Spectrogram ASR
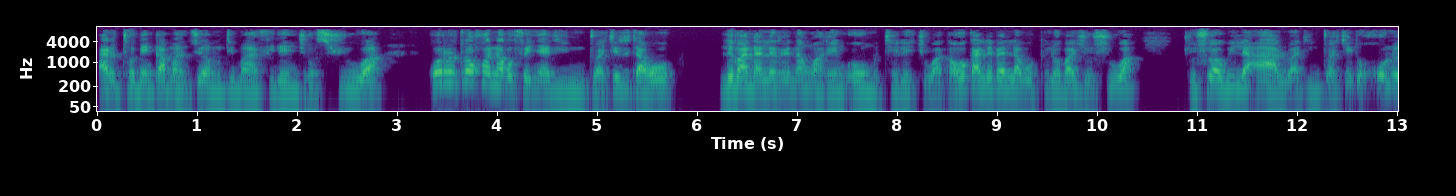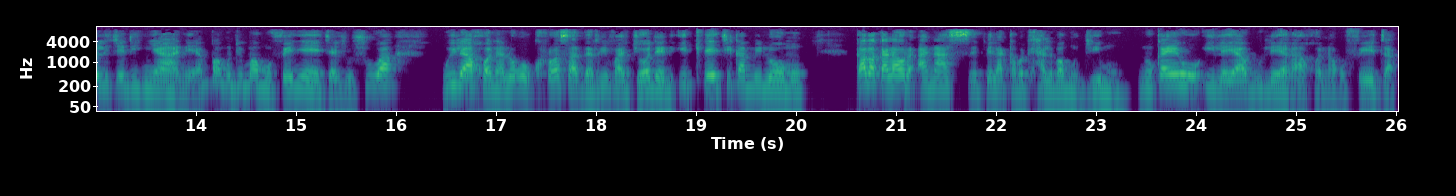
a re thomeng ka mantswe a modimo a fileng Joshua. Gore re tlo kgona go fenya dintwa tše di tlago lebana le rena ngwageng o motheletši wa ka. O ka lebelela bophelo ba Joshua. Joshua o ile a lwa dintwa tše dikgolo le tše dinnyane empa modimo a mo fenyetša Joshua o ile a kgona le go crossa the river jordan e tletše ka melomo ka baka la gore a ne a sepela ka botlhale ba modimo. Noka eo ile ya bulega a kgona go feta.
